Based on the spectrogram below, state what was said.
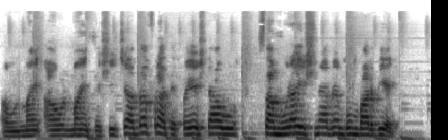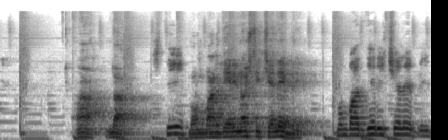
Au un, mai, au un mindset. Și ce a dat, frate, păi ăștia au samurai și noi avem bombardieri. Ah, da. Știi? Bombardierii noștri celebri bombardierii celebri,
